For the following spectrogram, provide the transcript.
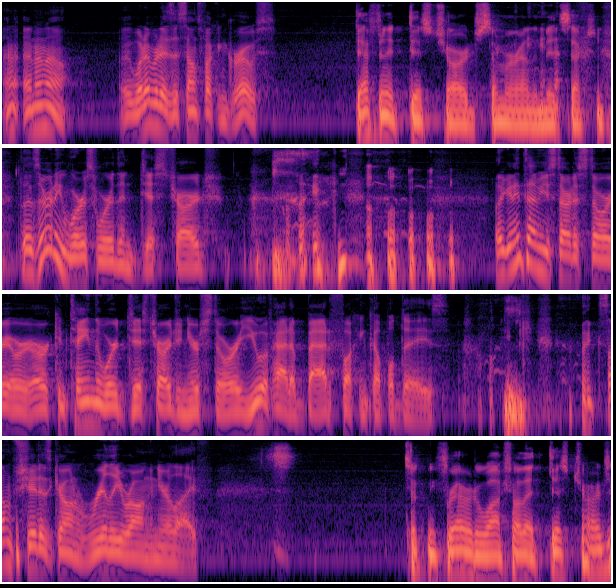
I, I don't know. Whatever it is, it sounds fucking gross. Definite discharge somewhere around the midsection. Is there any worse word than discharge? like, like anytime you start a story or, or contain the word discharge in your story, you have had a bad fucking couple days. like, like some shit is going really wrong in your life. Took me forever to watch all that discharge.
